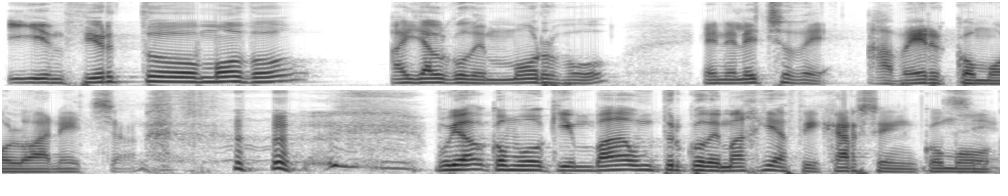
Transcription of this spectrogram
Y en cierto modo hay algo de morbo en el hecho de a ver cómo lo han hecho. Voy a, como quien va a un truco de magia a fijarse en cómo, Sí.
